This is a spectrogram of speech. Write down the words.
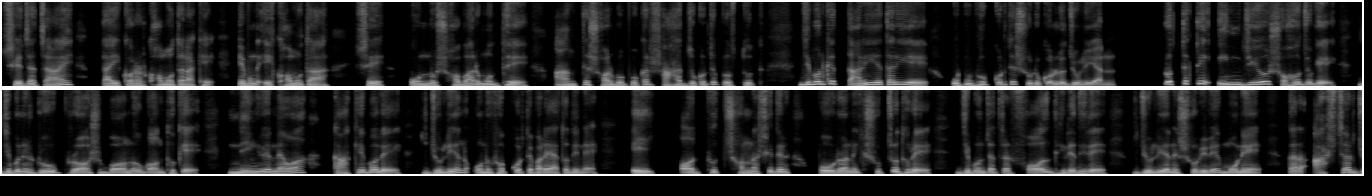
সে যা চায় তাই করার ক্ষমতা রাখে এবং এই ক্ষমতা সে অন্য সবার মধ্যে আনতে সর্বপ্রকার সাহায্য করতে প্রস্তুত। জীবনকে তাড়িয়ে তাড়িয়ে উপভোগ করতে শুরু করল জুলিয়ান। প্রত্যেকটি ইন্দ্রিয় সহযোগে জীবনের রূপ, রস, বর্ণ, গন্ধকে নিংড়ে নেওয়া কাকে বলে জুলিয়ান অনুভব করতে পারে এতদিনে। এই অদ্ভুত সন্ন্যাসীদের পৌরাণিক সূত্র ধরে জীবনযাত্রার ফল ধীরে ধীরে জুলিয়ানের শরীরে মনে তার আশ্চর্য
